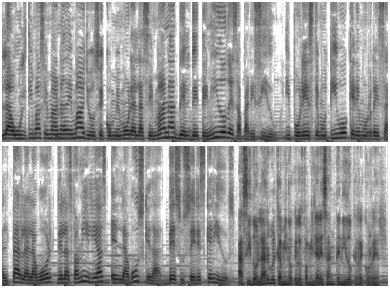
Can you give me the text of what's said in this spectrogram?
la última semana de mayo se conmemora la Semana del Detenido Desaparecido y por este motivo queremos resaltar la labor de las familias en la búsqueda de sus seres queridos. Ha sido largo el camino que los familiares han tenido que recorrer.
